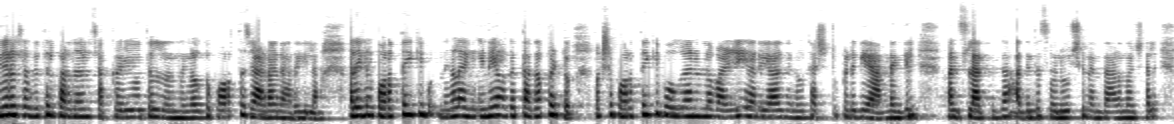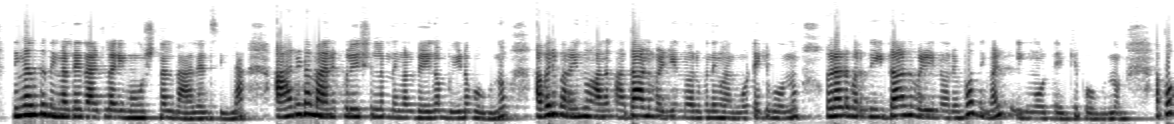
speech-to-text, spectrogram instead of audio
ഈ ഒരു സത്യത്തിൽ പറഞ്ഞ ഒരു ചക്രവ്യൂഹത്തിൽ നിന്ന് നിങ്ങൾക്ക് പുറത്ത് ചാടാൻ അറിയില്ല. അല്ലെങ്കിൽ പുറത്തേക്ക് നിങ്ങൾ എങ്ങനെയോ അകത്ത് അകപ്പെട്ടു പക്ഷെ പുറത്തേക്ക് പോകാനുള്ള വഴി അറിയാതെ നിങ്ങൾ കഷ്ടപ്പെടുകയാണെങ്കിൽ മനസ്സിലാക്കുക അതിന്റെ സൊല്യൂഷൻ എന്താണെന്ന് വെച്ചാൽ നിങ്ങൾക്ക് നിങ്ങളുടേതായിട്ടുള്ള ഇമോഷണൽ ബാലൻസ് ഇല്ല. ആരുടെ മാനിപ്പുലേഷനിലും നിങ്ങൾ വേഗം വീണു പോകുന്നു. അവർ പറയുന്നു അതാണ് വഴി എന്ന് പറയുമ്പോൾ നിങ്ങൾ അങ്ങോട്ടേക്ക് പോകുന്നു. ഒരാൾ പറയുന്നു ഇതാണ് വഴി എന്ന് പറയുമ്പോൾ നിങ്ങൾ ഇങ്ങോട്ടേക്ക് പോകുന്നു. അപ്പോൾ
